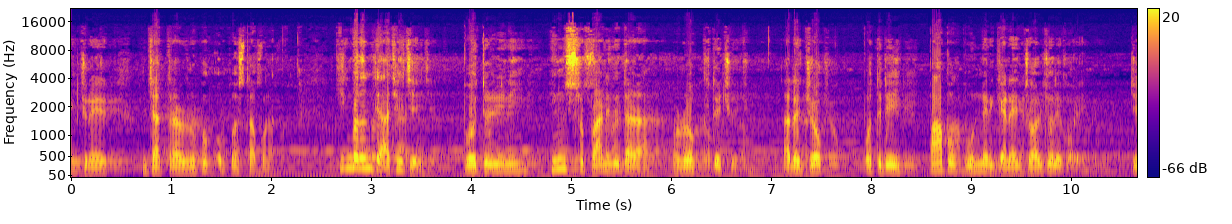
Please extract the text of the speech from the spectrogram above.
একজনের যাত্রার রূপক উপস্থাপনা। কিংবদন্তি আছে যে বৈতরণী হিংস্র প্রাণীদের দ্বারা রক্ষিত ছিল। তাদের চোখ প্রতিটি পাপ ও পুণ্যের জ্ঞানের জলজলে করে, যে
